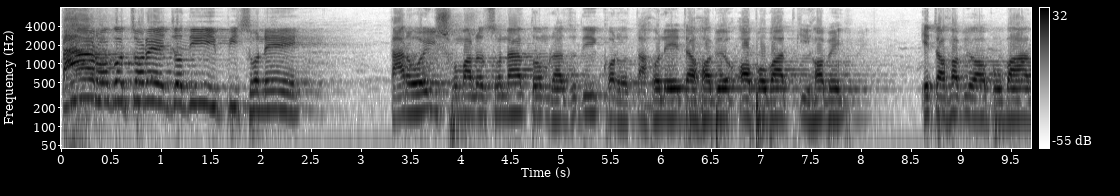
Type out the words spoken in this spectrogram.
তার অগচরে যদি পিছনে তার ওই সমালোচনা তোমরা যদি করো, তাহলে এটা হবে অপবাদ। কি হবে? এটা হবে অপবাদ।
